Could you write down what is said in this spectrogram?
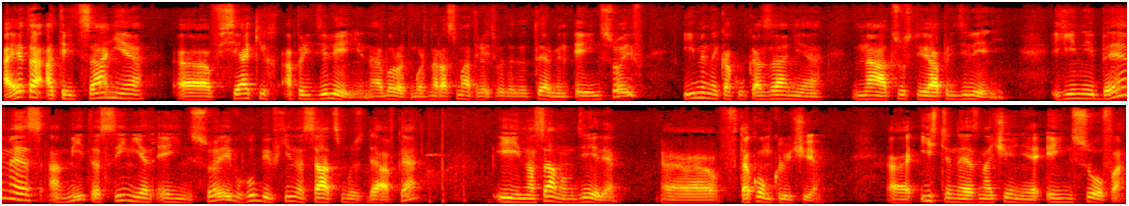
а это отрицание Э, всяких определений. Наоборот, можно рассматривать вот этот термин «эйнсоев» именно как указание на отсутствие определений. Гини бемес амита синьян эйнсоев губи вхина сацмус давка. И на самом деле э, в таком ключе э, истинное значение эйнсофа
